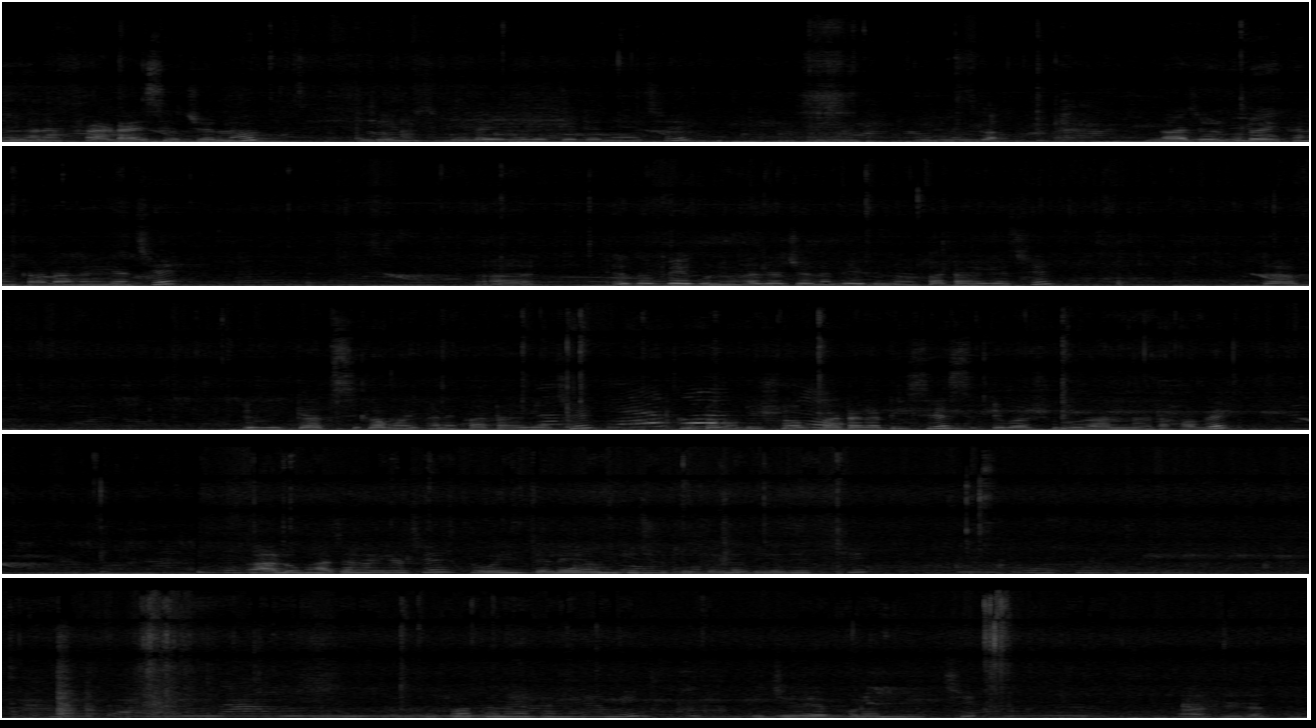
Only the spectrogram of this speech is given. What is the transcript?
এখানে ফ্রাইড রাইসের জন্য বিনসগুলো এইভাবে কেটে নিয়েছে। এখানে গাজরগুলো এখানে কাটা হয়ে গেছে। আর এ তো বেগুনি ভাজার জন্য বেগুনিও কাটা হয়ে গেছে। তা ক্যাপসিকামও এখানে কাটা হয়ে গেছে। মোটামুটি সব কাটাকাটি শেষ। এবার শুধু রান্নাটা হবে। আলু ভাজা হয়ে গেছে, তো ওই তেলেই আমি কিছু তেলে দিয়ে দিচ্ছি। প্রথমে এখানে আমি জিরে ফোড়ন দিচ্ছি। জিরেটা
